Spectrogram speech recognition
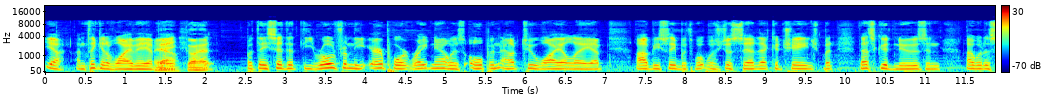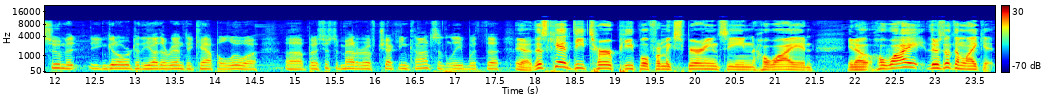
"Yeah, I'm thinking of Waimea Bay." Yeah. Go ahead. but they said that the road from the airport right now is open out to Wailea. Obviously, with what was just said, that could change, but that's good news. And I would assume that you can get over to the other end to Kapalua. Uh, but it's just a matter of checking constantly with the. Yeah, this can't deter people from experiencing Hawaii, and you know, Hawaii. There's nothing like it.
